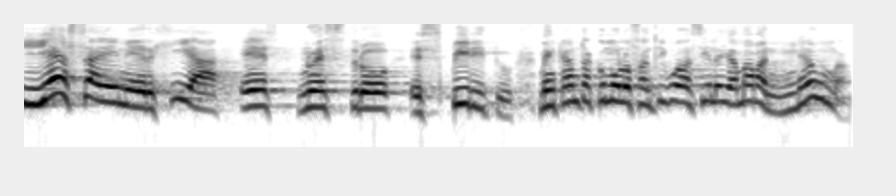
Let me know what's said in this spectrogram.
Y esa energía es nuestro espíritu. Me encanta cómo los antiguos así le llamaban neuma.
